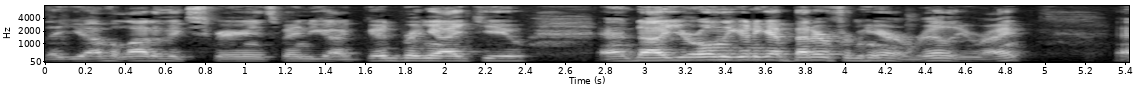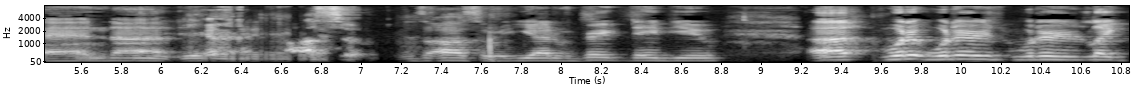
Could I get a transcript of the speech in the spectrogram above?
that you have a lot of experience, man. You got good ring IQ, and uh, you're only going to get better from here, really, right? And uh, yeah, yeah, it's awesome. It's awesome. You had a great debut. Uh, what what are what are like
